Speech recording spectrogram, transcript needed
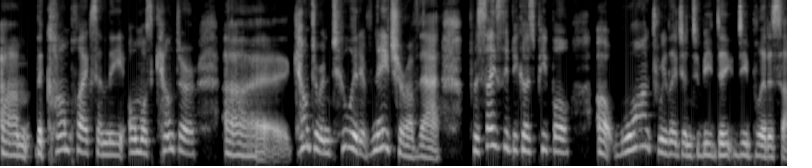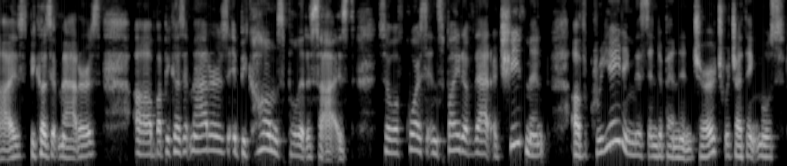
um, the complex and the almost counter uh, counterintuitive nature of that, precisely because people uh, want religion to be de- depoliticized because it matters, uh, but because it matters, it becomes politicized. So, of course, in spite of that achievement of creating this independent church, which I think most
